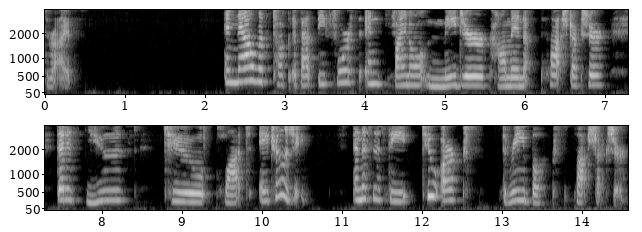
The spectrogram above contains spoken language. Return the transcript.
thrive. And now let's talk about the fourth and final major common plot structure that is used to plot a trilogy. And this is the two arcs, three books plot structure.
